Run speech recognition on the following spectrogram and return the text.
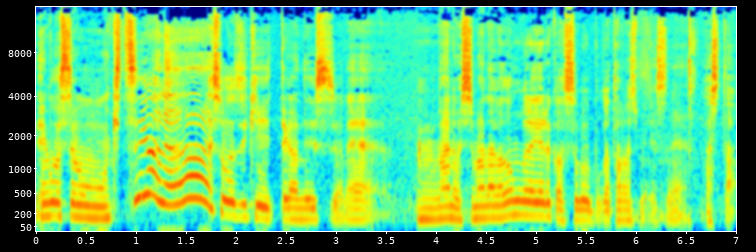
英語してももうきついわな正直って感じですよね。うん、まあでも島田がどんぐらいやるかすごい僕は楽しみですね、明日。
